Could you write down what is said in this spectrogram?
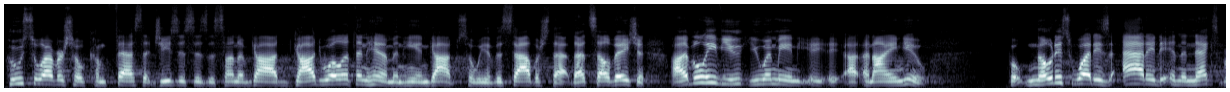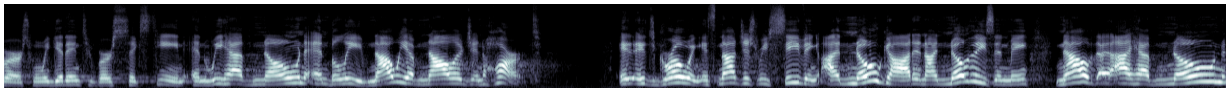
Whosoever shall confess that Jesus is the Son of God, God dwelleth in him, and he in God. So we have established that. That's salvation. I believe you, you and me, and, and I and you. But notice what is added in the next verse when we get into verse 16. And we have known and believed. Now we have knowledge in heart. it's growing. It's not just receiving. I know God and I know that He's in me. Now that I have known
